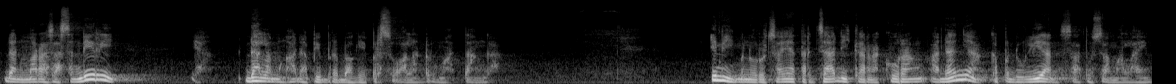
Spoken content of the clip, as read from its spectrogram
dan merasa sendiri dalam menghadapi berbagai persoalan rumah tangga. Ini menurut saya terjadi karena kurang adanya kepedulian satu sama lain.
